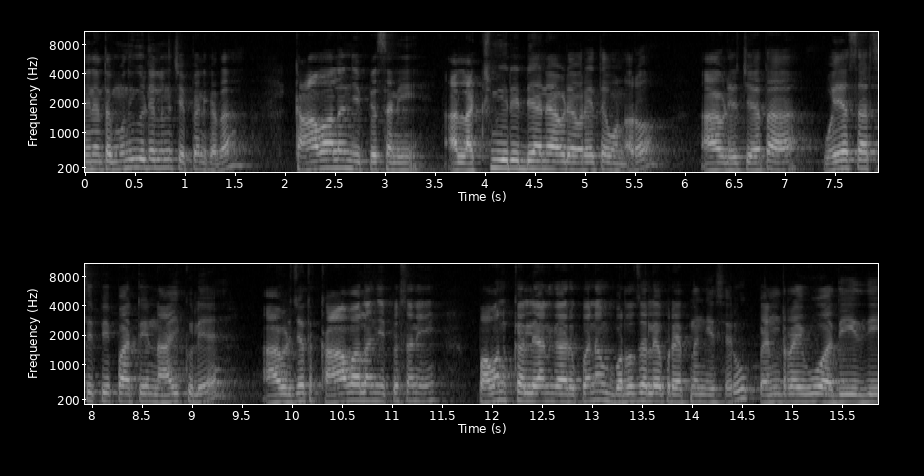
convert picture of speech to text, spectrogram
నేను ఇంతకుముందు వీడియోలోనే చెప్పాను కదా కావాలని చెప్పేసి అని ఆ లక్ష్మీరెడ్డి అనే ఆవిడ ఎవరైతే ఉన్నారో ఆవిడ చేత వైఎస్ఆర్సీపీ పార్టీ నాయకులే ఆవిడ చేత కావాలని చెప్పేసి అని పవన్ కళ్యాణ్ గారి పైన బురద చల్లే ప్రయత్నం చేశారు. పెన్ డ్రైవ్ అది ఇది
